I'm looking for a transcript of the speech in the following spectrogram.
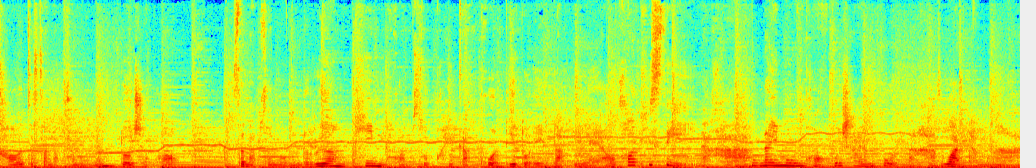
เขาจะสนับสนุนโดยเฉพาะสนับสนุนเรื่องที่มีความสุขให้กับคนที่ตัวเองรักอยู่แล้ว ข้อทีสี่4 นะคะ ในมุมของผู้ใช้ญี่ปุ่นนะคะ วันทำงาน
